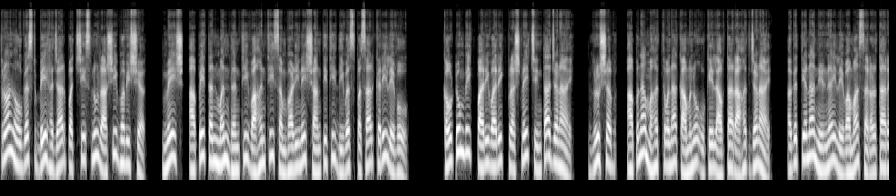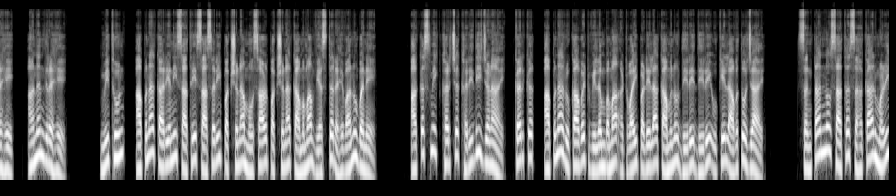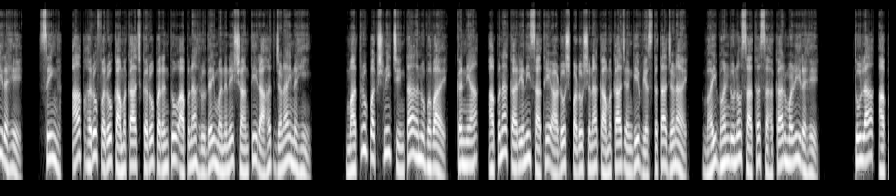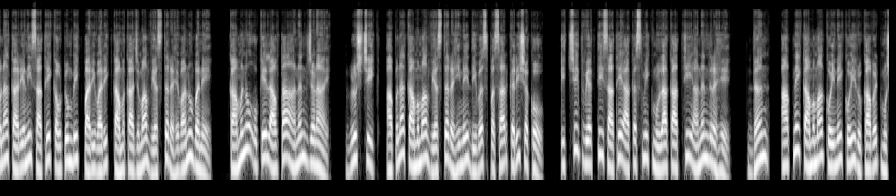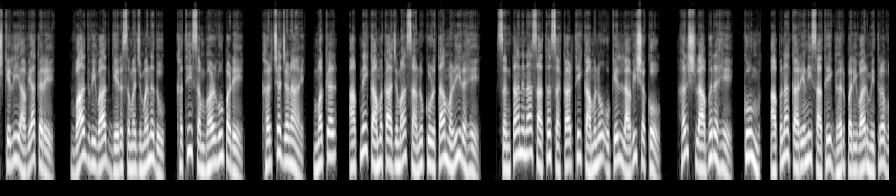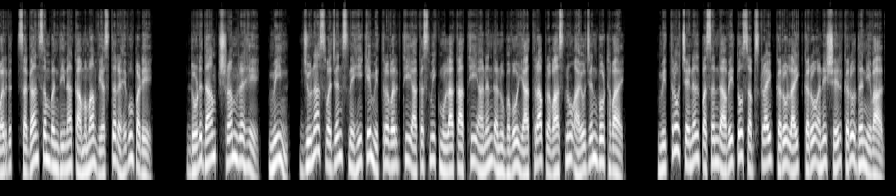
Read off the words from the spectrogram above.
ત્રણ ઓગસ્ટ બે હજાર પચીસનું રાશિ ભવિષ્ય. મેષ, આપે તન મન ધનથી વાહનથી સંભાળીને શાંતિથી દિવસ પસાર કરી લેવો. કૌટુંબિક પારિવારિક પ્રશ્ને ચિંતા જણાય. વૃષભ, આપના મહત્વના કામનો ઉકેલ આવતા રાહત જણાય. અગત્યના નિર્ણય લેવામાં સરળતા રહે, આનંદ રહે. મિથુન, આપના કાર્યની સાથે સાસરી પક્ષના મોસાળ પક્ષના કામમાં વ્યસ્ત રહેવાનું બને. આકસ્મિક ખર્ચ ખરીદી જણાય. કર્ક, આપના રૂકાવટ વિલંબમાં અટવાઈ પડેલા કામનો ધીરે ધીરે ઉકેલ આવતો જાય. સંતાનનો સાથ સહકાર મળી રહે. સિંહ, આપ હરોફરો કામકાજ કરો પરંતુ આપના હૃદય મનને શાંતિ રાહત જણાય નહીં. માતૃપક્ષની ચિંતા અનુભવાય. કન્યા, આપના કાર્યની સાથે આડોશ પડોશના કામકાજ અંગે વ્યસ્તતા જણાય. ભાઈભંડુનો સાથ સહકાર મળી રહે. તુલા, આપના કાર્યની સાથે કૌટુંબિક પારિવારિક કામકાજમાં વ્યસ્ત રહેવાનું બને. કામનો ઉકેલ આવતા આનંદ જણાય. વૃશ્ચિક, આપના કામમાં વ્યસ્ત રહીને દિવસ પસાર કરી શકો. ઇચ્છિત વ્યક્તિ સાથે આકસ્મિક મુલાકાતથી આનંદ રહે. ધન, આપને કામમાં કોઈને કોઈ રૂકાવટ મુશ્કેલી આવ્યા કરે. વાદ વિવાદ ગેરસમજ મનદુ ખથી સંભાળવું પડે. ખર્ચ જણાય. મકર, આપને કામકાજમાં સાનુકૂળતા મળી રહે. સંતાનના સાથ સહકારથી કામનો ઉકેલ લાવી શકો. હર્ષ લાભ રહે. કુંભ આપના કાર્યની સાથે ઘર પરિવાર મિત્ર વર્ગ સગાન સંબંધીના કામમાં વ્યસ્ત રહેવું પડે. દોડધામ શ્રમ રહે. મીન, જૂના સ્વજન સ્નેહી કે મિત્રવર્ગથી આકસ્મિક મુલાકાતથી આનંદ અનુભવો યાત્રા પ્રવાસનું આયોજન ગોઠવાય. મિત્રો ચેનલ પસંદ આવે તો સબસ્ક્રાઇબ કરો, લાઇક કરો અને શેર કરો. ધન્યવાદ.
